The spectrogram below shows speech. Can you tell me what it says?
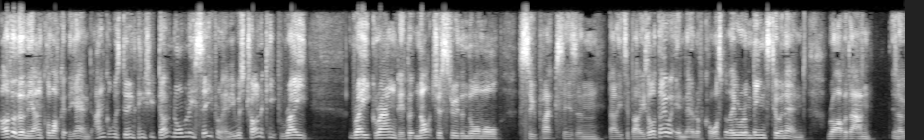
other than the ankle lock at the end, Angle was doing things you don't normally see from him. He was trying to keep Rey Rey grounded, but not just through the normal suplexes and belly to bellies. Or they were in there, of course, but they were a means to an end rather than you know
